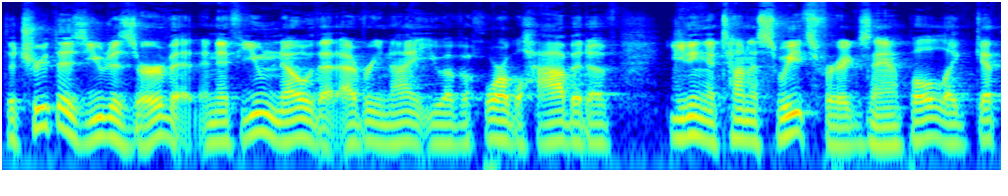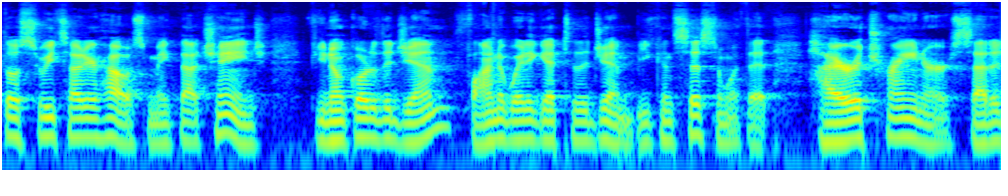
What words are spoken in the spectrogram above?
the truth is, you deserve it. And if you know that every night you have a horrible habit of eating a ton of sweets, for example, like, get those sweets out of your house, make that change if you don't go to the gym, find a way to get to the gym. Be consistent with it. Hire a trainer. Set a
